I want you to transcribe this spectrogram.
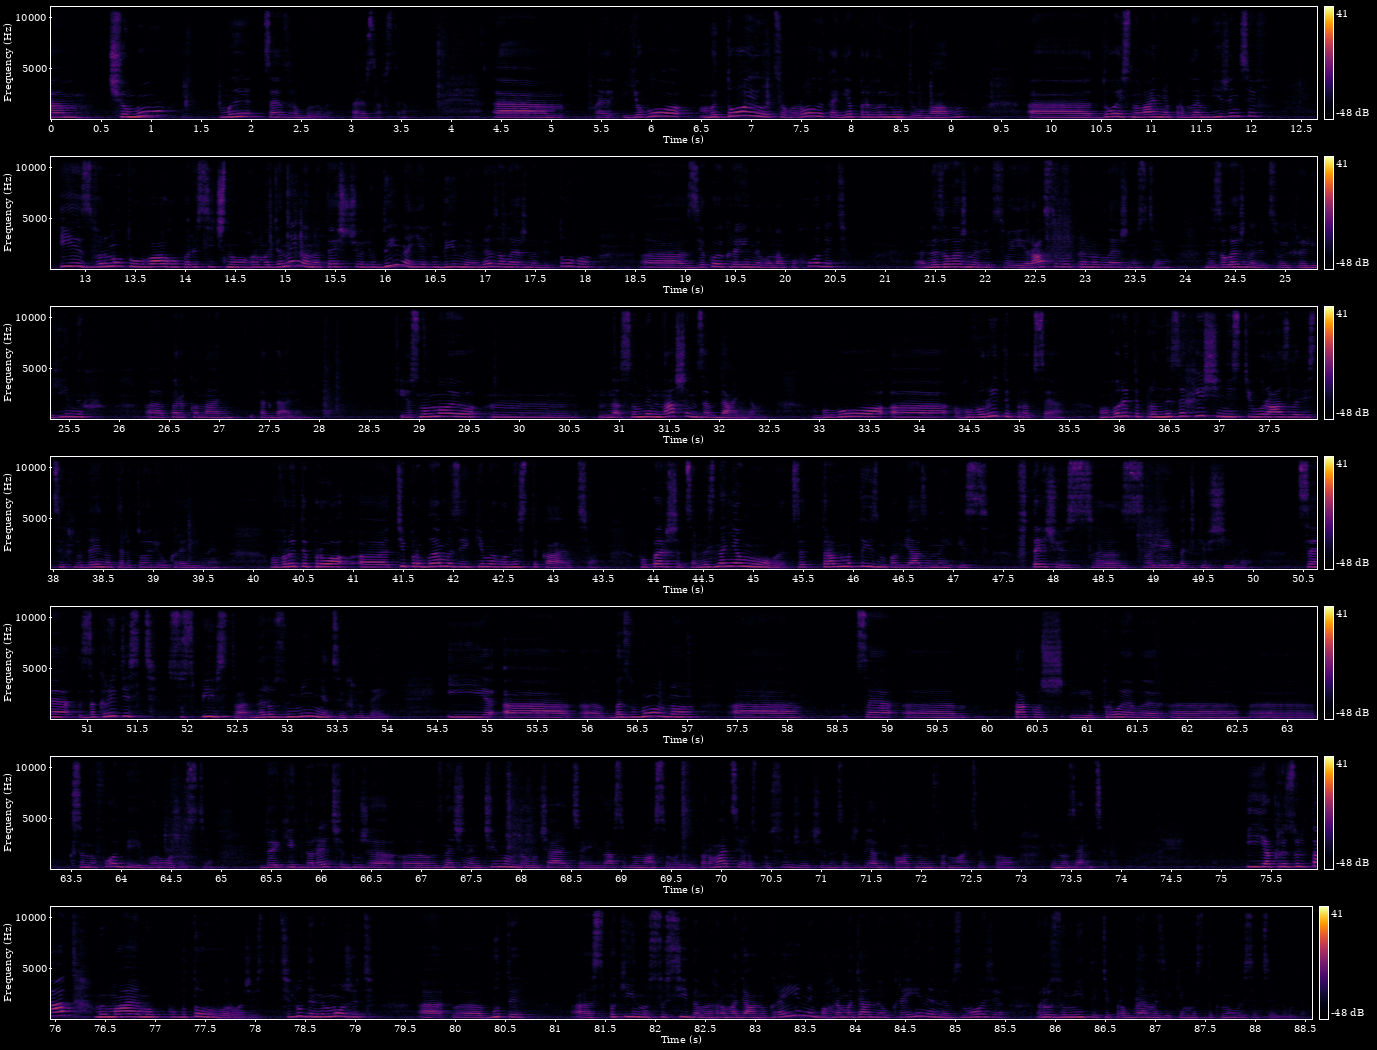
Ем, Чому ми це зробили? Перш за все. Ем, е, Його метою цього ролика є привернути увагу е, до існування проблем біженців і звернути увагу пересічного громадянина на те, що людина є людиною незалежно від того, е, з якої країни вона походить, незалежно від своєї расової приналежності, незалежно від своїх релігійних переконань і так далі. І основною основним нашим завданням було е, говорити про це, говорити про незахищеність і уразливість цих людей на території України, говорити про е, ті проблеми, з якими вони стикаються. По-перше, це незнання мови, це травматизм пов'язаний із втечею з, е, своєї батьківщини, це закритість суспільства, нерозуміння цих людей. І безумовно. Це е, також і прояви е, е, ксенофобії, ворожості, до яких, до речі, дуже значним чином долучаються і засоби масової інформації, розповсюджуючи не завжди адекватну інформацію про іноземців. І як результат ми маємо побутову ворожість. Ці люди не можуть бути спокійно сусідами громадян України, бо громадяни України не в змозі розуміти ті проблеми, з якими стикнулися ці люди.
